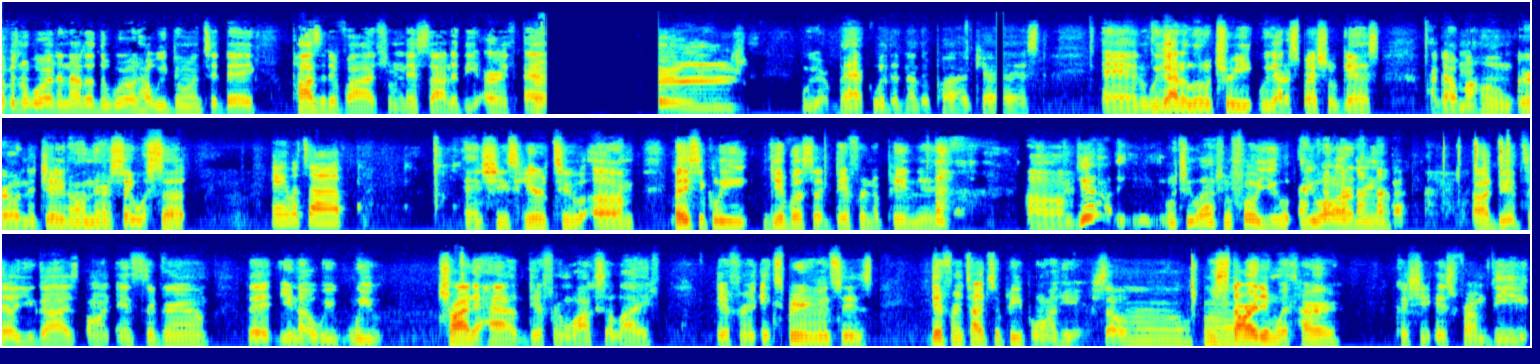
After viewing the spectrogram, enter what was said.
live in the world and out of the world. How we doing today? Positive vibes from this side of the earth. As we are back with another podcast, and we got a little treat. We got a special guest. I got my home girl Najada on there. Say what's up. Hey, what's up? And she's here to um basically give us a different opinion. um, yeah, what you laughing for? You you are. I mean, I did tell you guys on Instagram that you know we we try to have different walks of life, different experiences, different types of people on here. So mm-hmm. we started with her because she is from the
